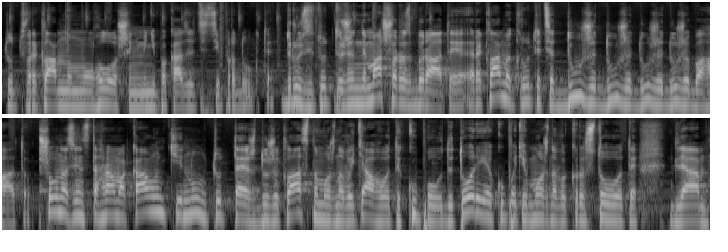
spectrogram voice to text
тут в рекламному оголошенні мені показуються ці продукти. Друзі, тут вже нема що розбирати. Реклами крутиться дуже, дуже, дуже, дуже багато. Що у нас в інстаграм аккаунті? Ну тут теж дуже класно, можна витягувати купу аудиторії, яку потім можна використовувати для.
